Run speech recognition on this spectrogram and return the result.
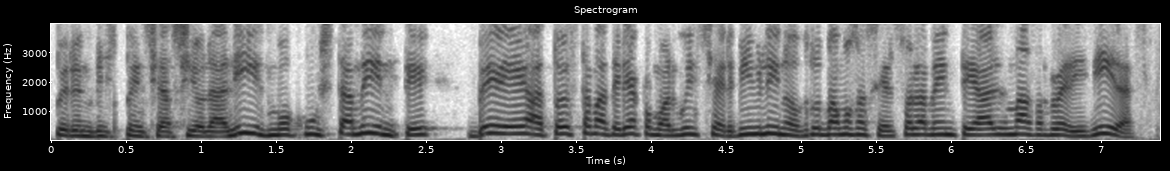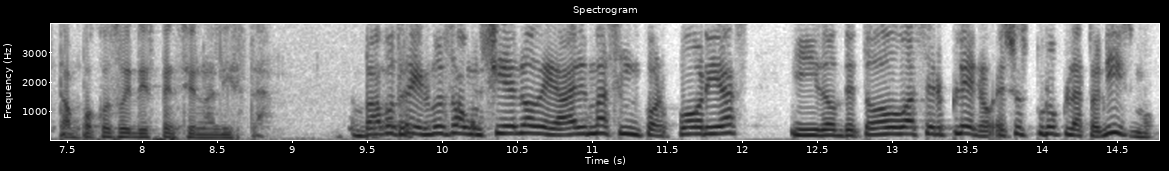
pero en dispensacionalismo justamente ve a toda esta materia como algo inservible y nosotros vamos a ser solamente almas redimidas. Tampoco soy dispensacionalista. Vamos a irnos a un cielo de almas incorpóreas y donde todo va a ser pleno. Eso es puro platonismo.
